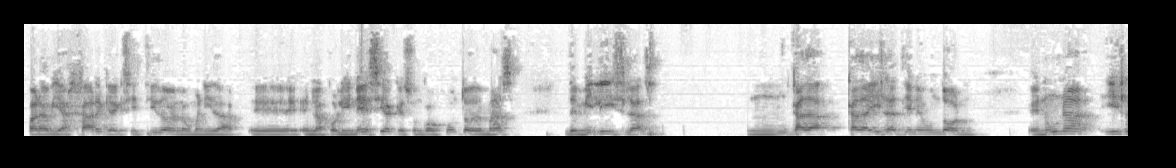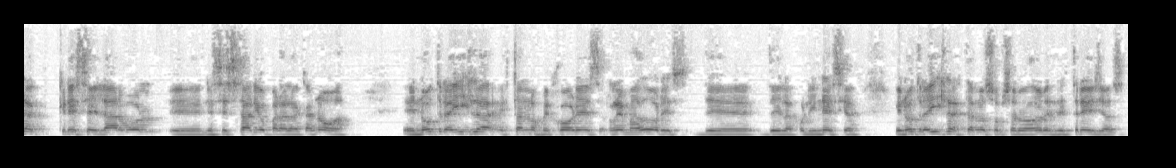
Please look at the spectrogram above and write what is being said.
para viajar que ha existido en la humanidad. Eh, en la Polinesia, que es un conjunto de más de mil islas, mm, cada, cada isla tiene un don. En una isla crece el árbol eh, necesario para la canoa. En otra isla están los mejores remadores de, la Polinesia. En otra isla están los observadores de estrellas.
